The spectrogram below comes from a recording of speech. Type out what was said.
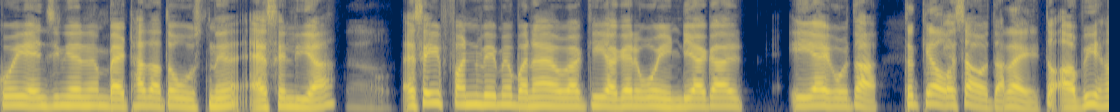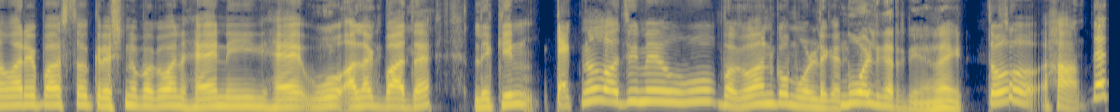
कोई इंजीनियर बैठा था तो उसने ऐसे लिया। ऐसे ही फन वे में बनाया होगा कि अगर वो इंडिया का ए आई होता तो क्या ऐसा होता? राइट। तो अभी हमारे पास तो कृष्ण भगवान है नहीं है वो अलग बात है लेकिन टेक्नोलॉजी में वो भगवान को मोल्ड कर मोल्ड कर दिया राइट। तो हाँ। that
